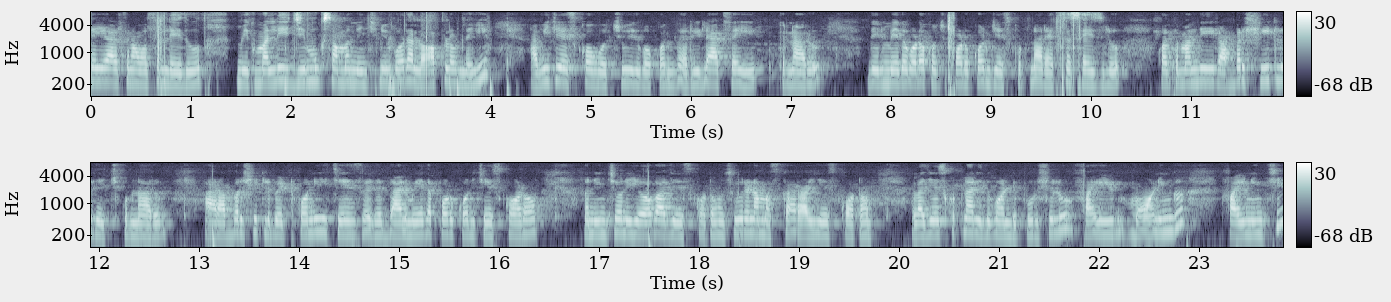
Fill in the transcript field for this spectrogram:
చేయాల్సిన అవసరం లేదు. మీకు మళ్ళీ జిమ్కి సంబంధించినవి కూడా లోపల ఉన్నాయి. అవి చేసుకోవచ్చు. ఇదిగో కొంత రిలాక్స్ అవుతున్నారు దీని మీద కూడా కొంచెం పడుకొని చేసుకుంటున్నారు ఎక్సర్సైజులు. కొంతమంది రబ్బర్ షీట్లు తెచ్చుకున్నారు. ఆ రబ్బర్ షీట్లు పెట్టుకొని చేసే దాని మీద పడుకొని చేసుకోవడం నించొని యోగా చేసుకోవటం సూర్య నమస్కారాలు చేసుకోవటం అలా చేసుకుంటున్నారు. ఇదిగోండి పురుషులు ఫైవ్ మార్నింగ్ ఫైవ్ నుంచి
